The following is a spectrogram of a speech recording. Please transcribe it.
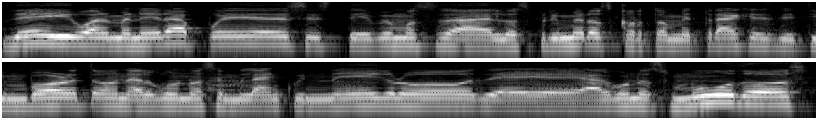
De igual manera, pues, este, vemos a los primeros cortometrajes de Tim Burton, algunos en blanco y negro, de algunos mudos,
